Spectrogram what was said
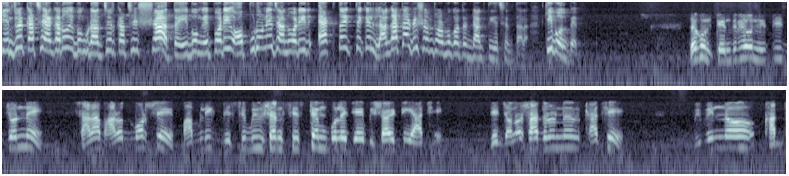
কেন্দ্রের কাছে এগারো এবং রাজ্যের কাছে সাত এবং এরপরেই অপূরণে জানুয়ারির এক তারিখ থেকে লাগাতার রেশন ধর্মঘটের ডাক দিয়েছেন তারা। কি বলবেন? দেখুন, কেন্দ্রীয় নীতির জন্য সারা ভারতবর্ষে পাবলিক ডিস্ট্রিবিউশন সিস্টেম বলে যে বিষয়টি আছে যে জনসাধারণের কাছে বিভিন্ন খাদ্য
